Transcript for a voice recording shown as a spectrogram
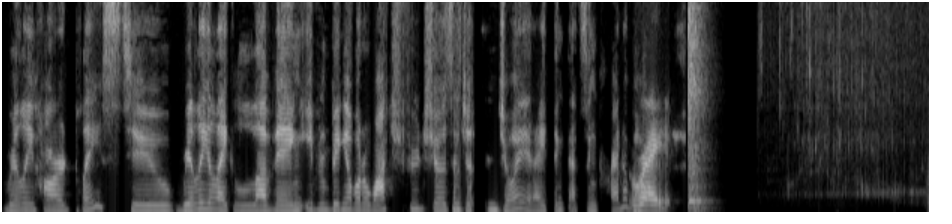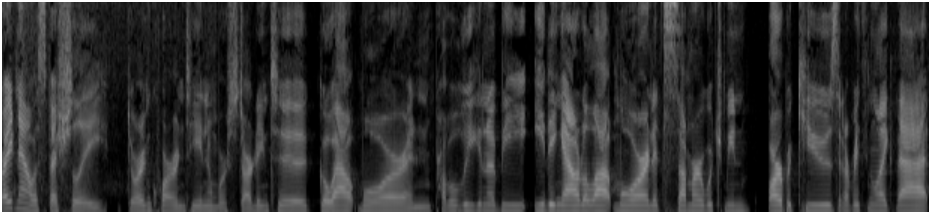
really hard place to really like loving, even being able to watch food shows and just enjoy it. I think that's incredible. Right. Right now, especially, during quarantine and we're starting to go out more and probably going to be eating out a lot more and it's summer which means barbecues and everything like that.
